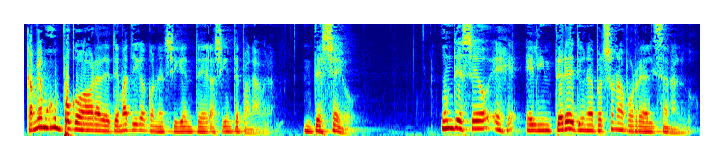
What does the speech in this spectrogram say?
Cambiamos un poco ahora de temática con la siguiente palabra. Deseo. Un deseo es el interés de una persona por realizar algo.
